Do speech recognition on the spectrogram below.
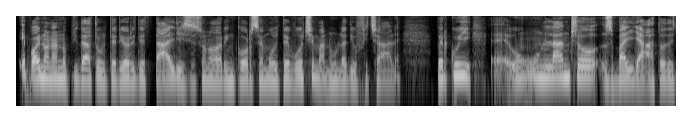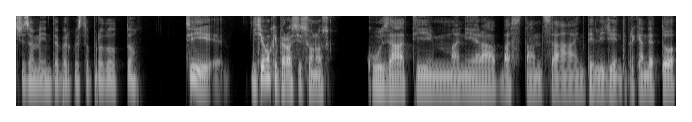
e poi non hanno più dato ulteriori dettagli, si sono rincorse molte voci ma nulla di ufficiale. Per cui eh, un, un lancio sbagliato decisamente per questo prodotto. Sì, diciamo che però si sono accusati in maniera abbastanza intelligente perché hanno detto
